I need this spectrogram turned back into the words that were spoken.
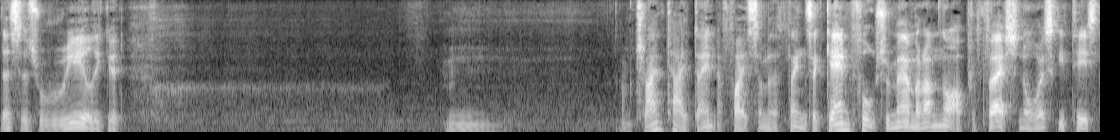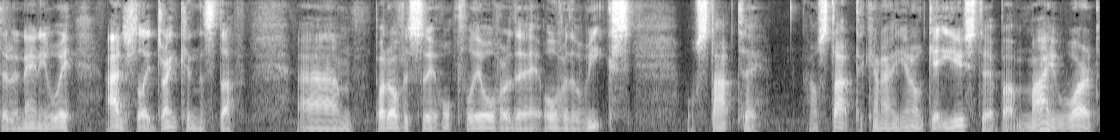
This is really good. Hmm. I'm trying to identify some of the things. Again, folks, remember, I'm not a professional whiskey taster in any way. I just like drinking the stuff. Um, but obviously, hopefully, over the over the weeks, we'll start to I'll start to kind of, you know, get used to it. But my word,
